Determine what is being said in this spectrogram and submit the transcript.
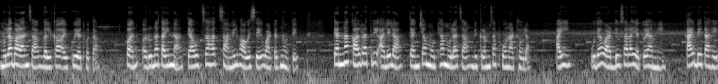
मुलाबाळांचा गलका ऐकू येत होता. पण अरुणाताईंना त्या उत्साहात सामील व्हावेसे वाटत नव्हते. त्यांना काल रात्री आलेला त्यांच्या मोठ्या मुलाचा विक्रमचा फोन आठवला. आई उद्या वाढदिवसाला येतोय आम्ही. काय बेत आहे?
